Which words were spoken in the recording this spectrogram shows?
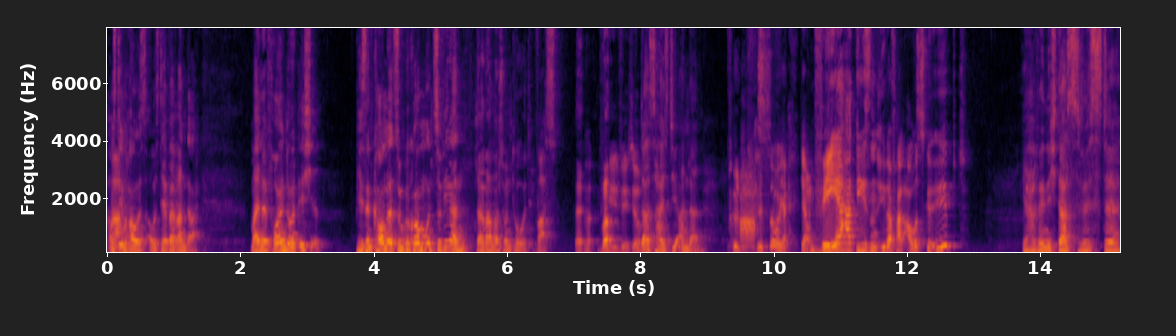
Aus Ah. dem Haus, aus der Veranda. Meine Freunde und ich, wir sind kaum dazu gekommen, uns zu wehren. Da waren wir schon tot. Was? Wie, wieso? Das heißt die anderen. Ach so, ja. Ja, und wer hat diesen Überfall ausgeübt? Ja, wenn ich das wüsste.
